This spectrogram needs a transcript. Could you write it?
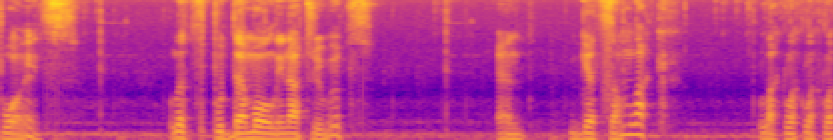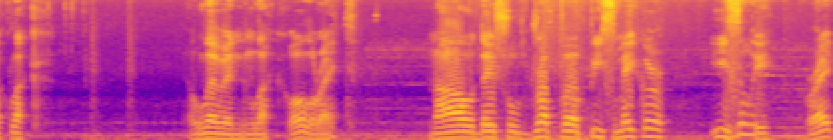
points. Let's put them all in attributes. And get some luck. Luck, luck, luck, luck, luck. 11 in luck, alright. Now they should drop a Peacemaker easily, right?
